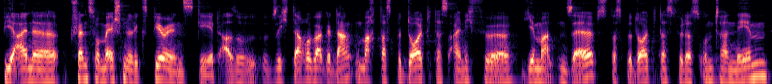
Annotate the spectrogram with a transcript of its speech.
wie eine Transformational Experience geht. Also sich darüber Gedanken macht, was bedeutet das eigentlich für jemanden selbst? Was bedeutet das für das Unternehmen?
